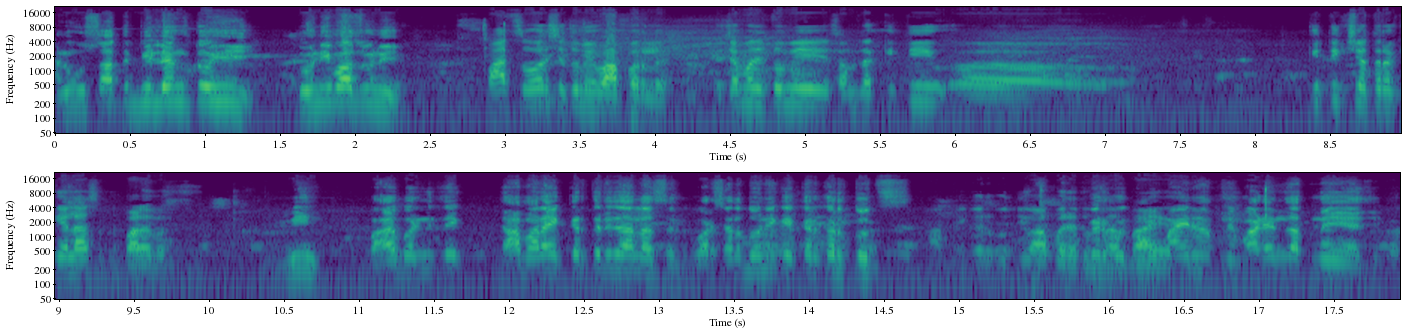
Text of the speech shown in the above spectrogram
आणि उसात बिलंगतोही दोन्ही बाजूनी. पाच वर्ष तुम्ही वापरलं. त्याच्यामध्ये तुम्ही समजा किती अं, किती क्षेत्र केलं असत बाळाबन मी बाळभरणीचं एक दहा बारा एकर तरी झालं असेल. वर्षाला दोन एक एकर करतोच. आम्ही घरगुती वापर आहे तुमचा घरगुती बाहेर. बाहेर जात नाही वाड्यात जात नाही अजिबात.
